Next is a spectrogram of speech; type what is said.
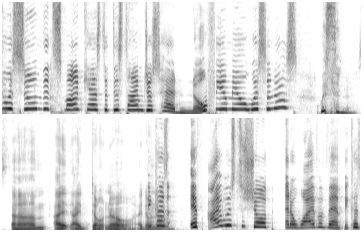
to assume that SModcast at this time just had no female listeners? Listeners. Um, I I don't know. I don't know Because know. if I was to show up at a live event because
